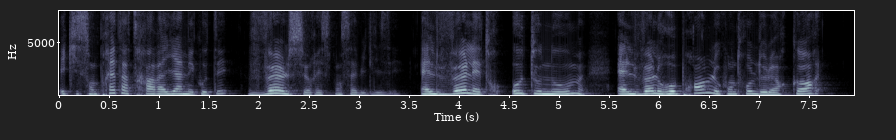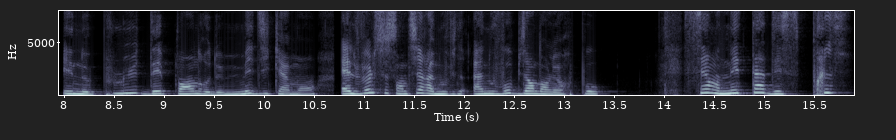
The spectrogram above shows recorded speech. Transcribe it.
et qui sont prêtes à travailler à mes côtés veulent se responsabiliser. Elles veulent être autonomes, elles veulent reprendre le contrôle de leur corps et ne plus dépendre de médicaments. Elles veulent se sentir à, nouveau bien dans leur peau. C'est un état d'esprit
